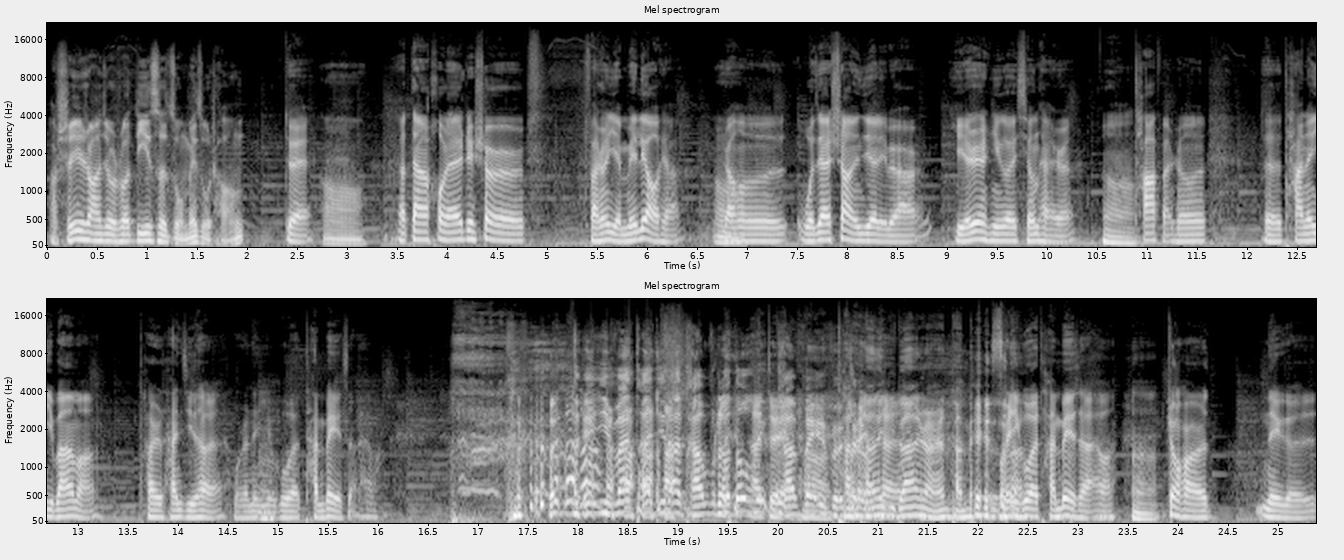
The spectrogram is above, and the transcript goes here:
啊，实际上就是说第一次组没组成对，哦，啊但是后来这事儿反正也没撂下。嗯然后我在上一届里边儿也认识一个邢台人，嗯他反正呃弹的一般嘛，他是弹吉他的。我说那你就给我弹贝斯来吧。对，一般弹吉他弹不成都会弹贝斯。弹对弹一般让人弹贝斯我，说你给我弹贝斯来吧。嗯正好那个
